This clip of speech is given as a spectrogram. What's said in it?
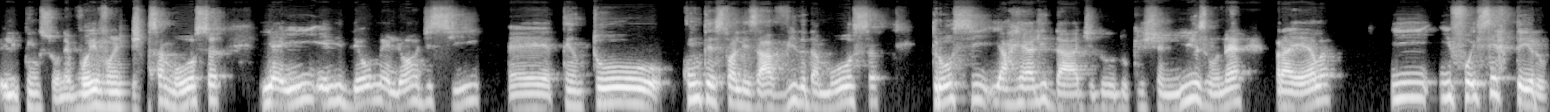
ele pensou, né, vou evangelizar essa moça, e aí ele deu o melhor de si, é, tentou contextualizar a vida da moça, trouxe a realidade do, do cristianismo, né, para ela, e, e foi certeiro.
